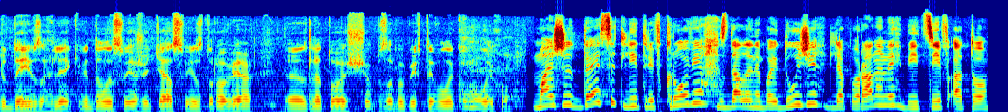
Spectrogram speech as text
людей, взагалі, які віддали своє життя, своє здоров'я е, для того, щоб запобігти великому лиху. Майже 10 літрів крові здали небайдужі для поранених бійців АТО.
